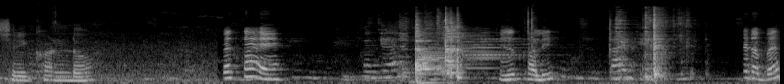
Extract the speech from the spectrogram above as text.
श्रीखंड. त्यात काय आहे? याच्यात खाली? डब्यात?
